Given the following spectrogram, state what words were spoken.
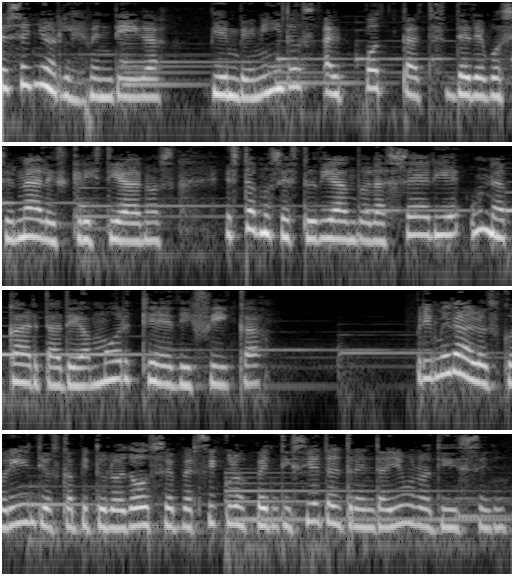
el Señor les bendiga. Bienvenidos al podcast de devocionales cristianos. Estamos estudiando la serie Una carta de amor que edifica. Primera a los Corintios capítulo 12 versículos 27 al 31 dicen,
